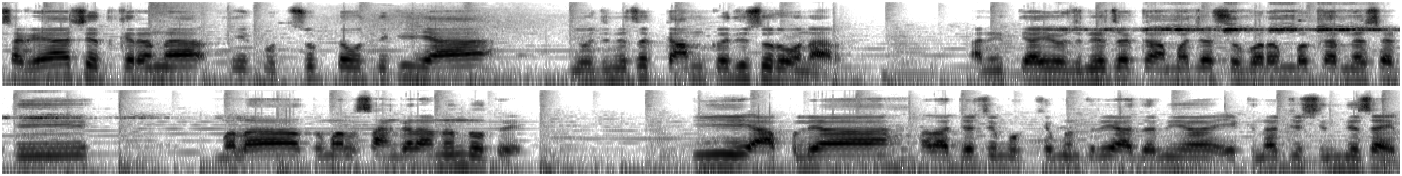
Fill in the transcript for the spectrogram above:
सगळ्या शेतकऱ्यांना एक उत्सुकता होती की ह्या योजनेचं काम कधी सुरू होणार? आणि त्या योजनेच्या कामाचा शुभारंभ करण्यासाठी मला तुम्हाला सांगायला आनंद होतोय की आपल्या राज्याचे मुख्यमंत्री आदरणीय एकनाथजी शिंदे साहेब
